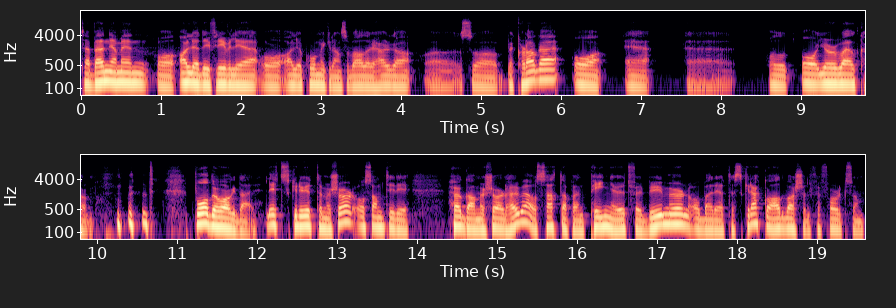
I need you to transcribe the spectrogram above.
til Benjamin og alle de frivillige og alle komikerne som var der i helga, uh, så beklager jeg, og, eh, eh, og, og you're welcome. Både òg der. Litt skryt til meg sjøl, og samtidig hogg av meg sjøl hodet og sette på en pinne utenfor bymuren, og bare til skrekk og advarsel for folk som,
